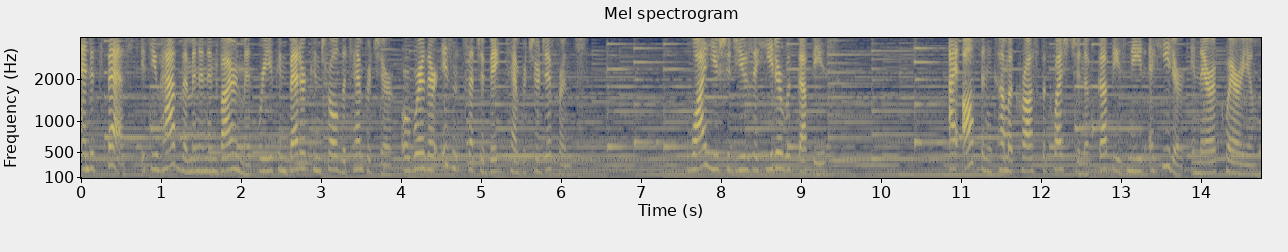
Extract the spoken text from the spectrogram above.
and it's best if you have them in an environment where you can better control the temperature or where there isn't such a big temperature difference. Why you should use a heater with guppies? I often come across the question if guppies need a heater in their aquarium.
